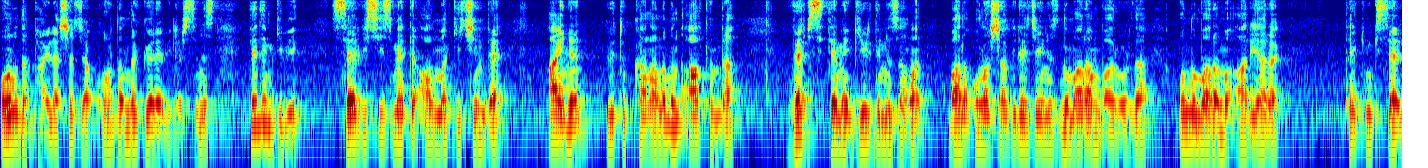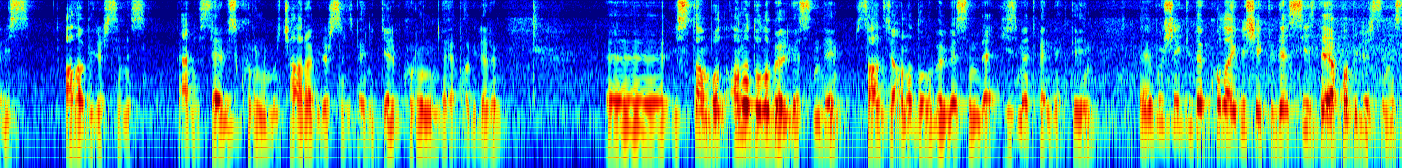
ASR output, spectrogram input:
onu da paylaşacağım. Oradan da görebilirsiniz. Dediğim gibi servis hizmeti almak için de aynen YouTube kanalımın altında web siteme girdiğiniz zaman bana ulaşabileceğiniz numaram var orada. O numaramı arayarak teknik servis alabilirsiniz. Yani servis kurulumunu çağırabilirsiniz beni. Gelip kurulum da yapabilirim. Ee, İstanbul Anadolu bölgesindeyim. Sadece Anadolu bölgesinde hizmet vermekteyim. E, bu şekilde kolay bir şekilde siz de yapabilirsiniz.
